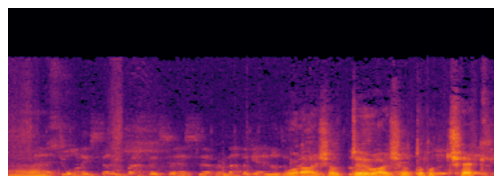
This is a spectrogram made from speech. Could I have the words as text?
Um, what I shall do, I shall double check,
